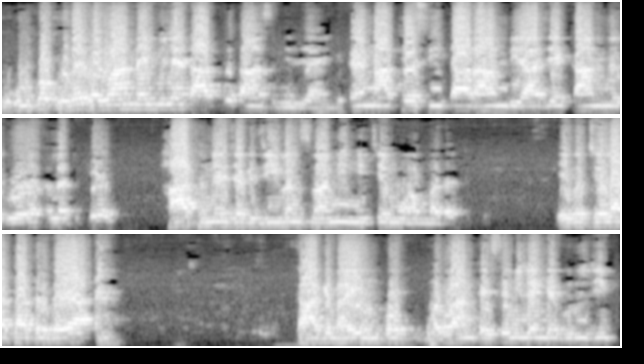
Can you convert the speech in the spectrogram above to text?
तो उनको खुद भगवान नहीं मिले तो आपको कहाँ से मिल जाएँगे? कहे, माथे सीता राम विराजे, कान में गोरख लटके, हाथ में जगजीवन स्वामी, नीचे मोहम्मद अटके। एगो चेला था तो गया, कहा कि, भाई, हमको भगवान कैसे मिलेंगे गुरुजी?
